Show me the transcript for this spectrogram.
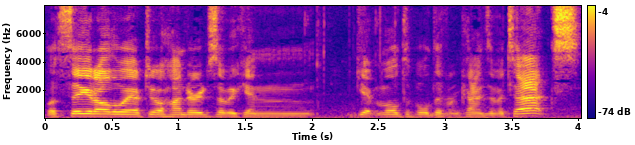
Let's take it all the way up to 100 so we can get multiple different kinds of attacks.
